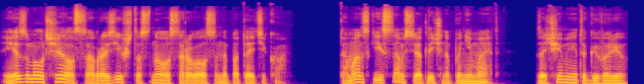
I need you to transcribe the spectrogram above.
Я замолчал, сообразив, что снова сорвался на патетику. Таманский и сам все отлично понимает. Зачем я это говорю?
